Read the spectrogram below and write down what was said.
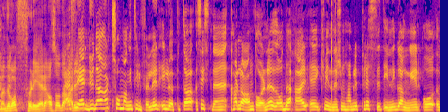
Men det var flere. altså det Det er, er... flere, du, det har vært så mange tilfeller i løpet av siste halvannet årene. og Det er eh, kvinner som har blitt presset inn i ganger og, eh,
